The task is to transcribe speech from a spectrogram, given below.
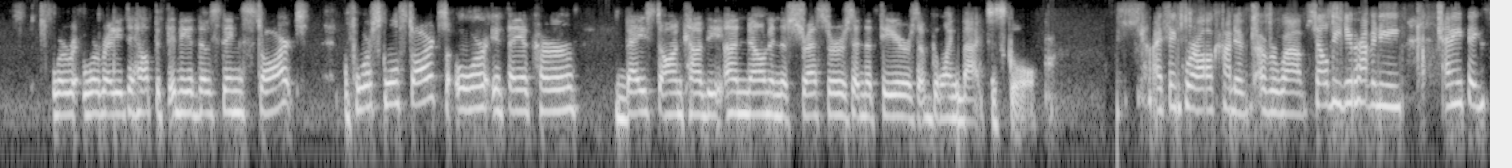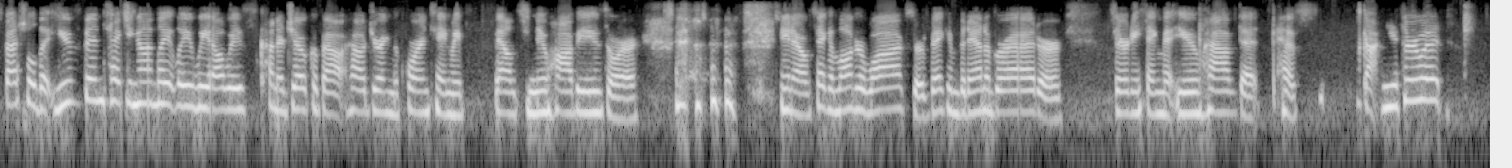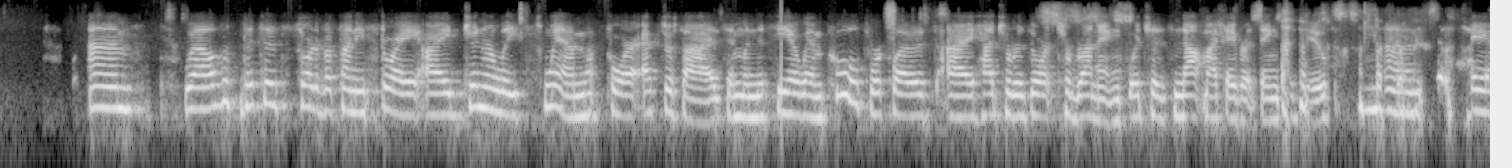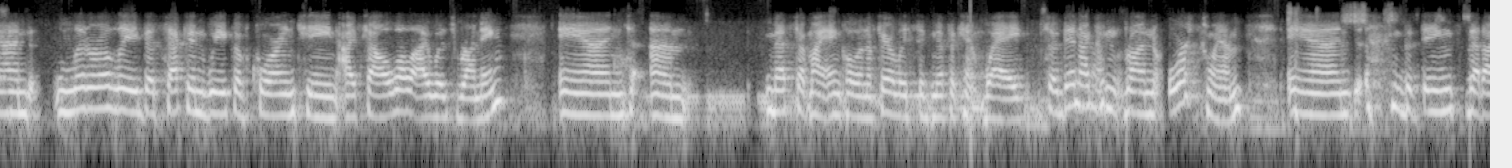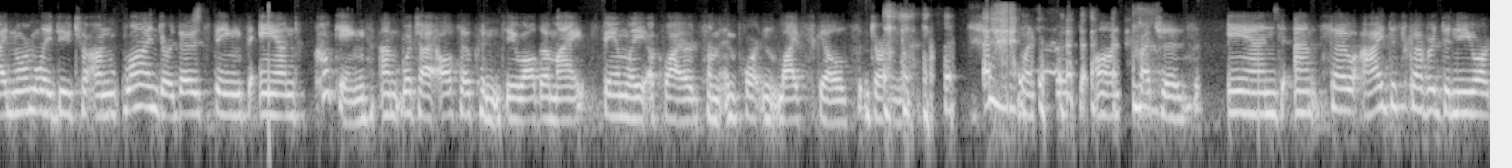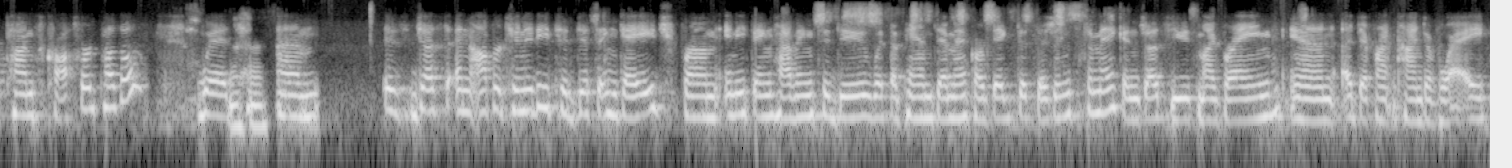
we're, we're ready to help if any of those things start before school starts or if they occur based on kind of the unknown and the stressors and the fears of going back to school. I think we're all kind of overwhelmed. Shelby, do you have any anything special that you've been taking on lately? We always kind of joke about how during the quarantine we found some new hobbies or you know, taking longer walks or baking banana bread or is there anything that you have that has gotten you through it? Um, well, this is sort of a funny story. I generally swim for exercise, and when the COM pools were closed, I had to resort to running, which is not my favorite thing to do. um, and literally, the second week of quarantine, I fell while I was running, and um, messed up my ankle in a fairly significant way. So then I couldn't run or swim. And the things that I normally do to unwind are those things and cooking, um, which I also couldn't do, although my family acquired some important life skills during that time when I was on crutches. And um, so I discovered the New York Times crossword puzzle, which mm-hmm. um, is just an opportunity to disengage from anything having to do with a pandemic or big decisions to make and just use my brain in a different kind of way.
